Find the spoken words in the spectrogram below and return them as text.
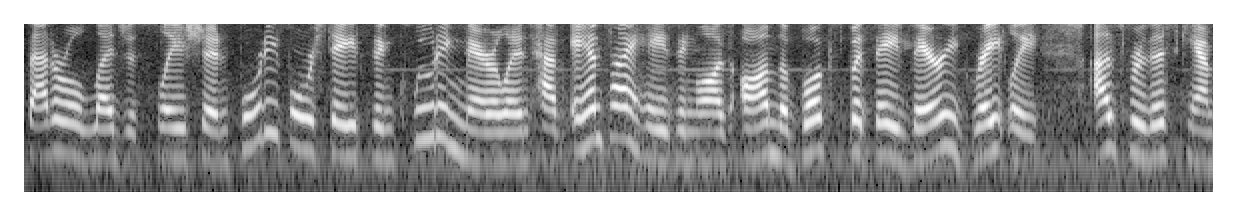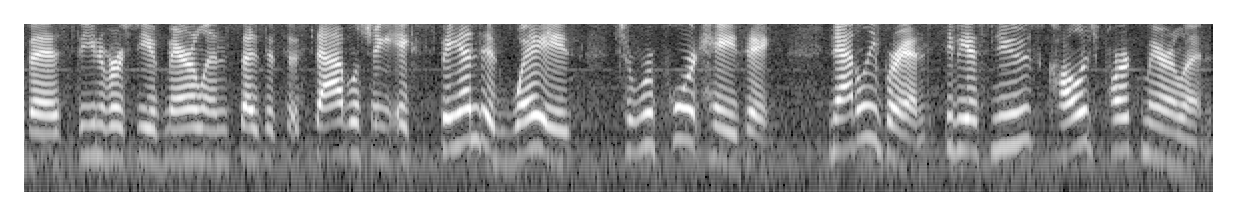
federal legislation. 44 states, including Maryland, have anti hazing laws on the books, but they vary greatly. As for this campus, the University of Maryland says it's establishing expanded ways to report hazing. Natalie Brand, CBS News, College Park, Maryland.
